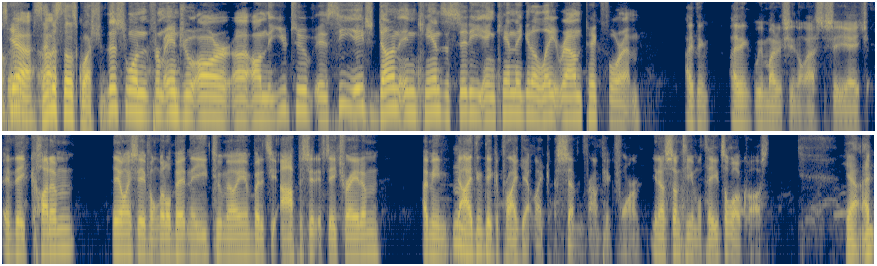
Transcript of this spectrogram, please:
So Yeah, send uh, us those questions. this one from Andrew R uh, on the YouTube is CEH done in Kansas City, and can they get a late round pick for him? I think I think we might have seen the last of CEH. If they cut him, they only save a little bit and they eat two million. But it's the opposite. If they trade him, I mean, Hmm. I think they could probably get like a seventh round pick for him. You know, some team will take. It's a low cost. yeah, I,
